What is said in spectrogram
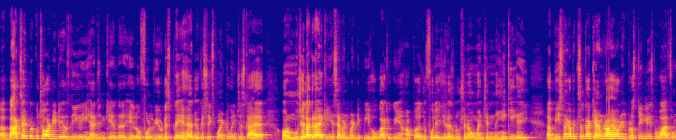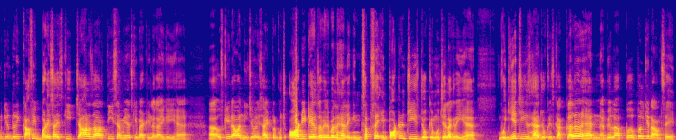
बैक साइड पर कुछ और डिटेल्स दी गई हैं, जिनके अंदर हेलो फुल व्यू डिस्प्ले है, जो कि 6.2 इंचेस का है। और मुझे लग रहा है कि ये 720p होगा, क्योंकि यहाँ पर जो फुल एच रेजोल्यूशन है, वो मेंशन नहीं की गई। बीस मेगापिक्सल का कैमरा है और इंटरेस्टिंगली इस मोबाइल फ़ोन के अंदर एक काफ़ी बड़े साइज़ की चार हज़ार की बैटरी लगाई गई है। उसके अलावा नीचे वाली साइड पर कुछ और डिटेल्स अवेलेबल है, लेकिन सबसे इंपॉर्टेंट चीज़ जो कि मुझे लग रही है वो ये चीज़ है जो कि इसका कलर है नेबुला पर्पल के नाम से।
